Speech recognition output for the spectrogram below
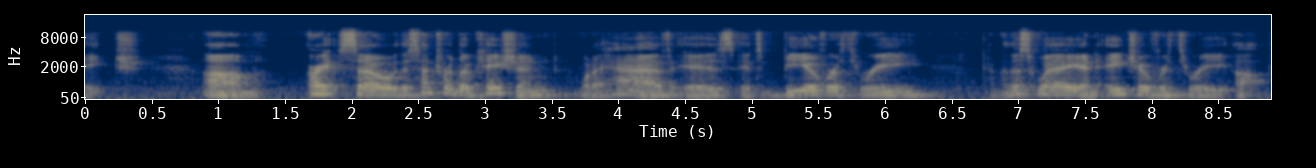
H. Um, all right, so the centroid location, what I have is it's B over 3 kind of this way and H over 3 up.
